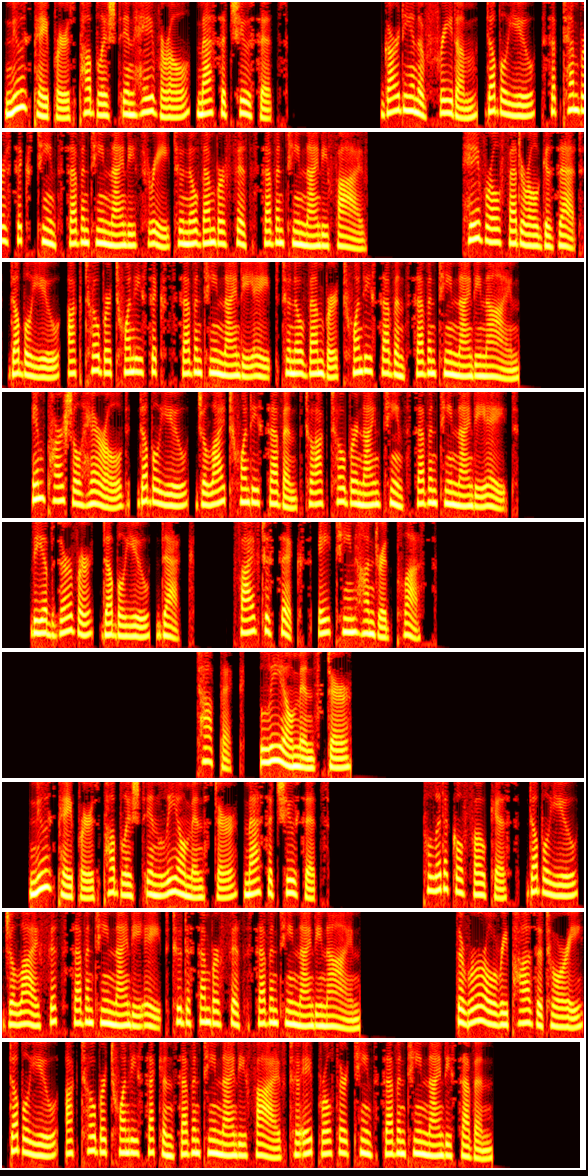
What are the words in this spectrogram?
Newspapers published in Haverhill, Massachusetts Guardian of Freedom, W., September 16, 1793 to November 5, 1795. Haverhill Federal Gazette, W., October 26, 1798 to November 27, 1799. Impartial Herald, W., July 27 to October 19, 1798. The Observer, W., Dec. 5 to 6, 1800 plus. Topic: Leominster. Newspapers published in Leominster, Massachusetts Political Focus, W., July 5, 1798 to December 5, 1799. The Rural Repository, W., October 22, 1795 to April 13, 1797.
